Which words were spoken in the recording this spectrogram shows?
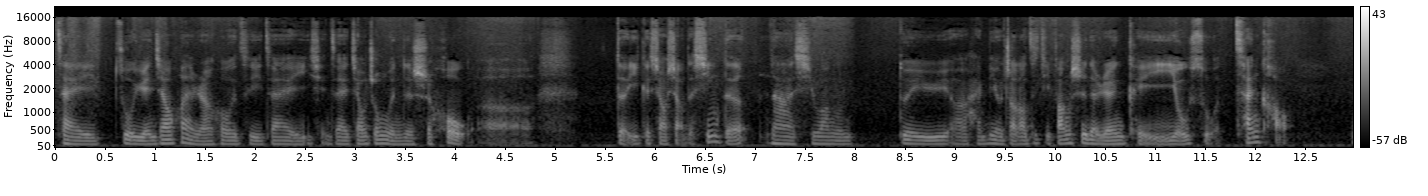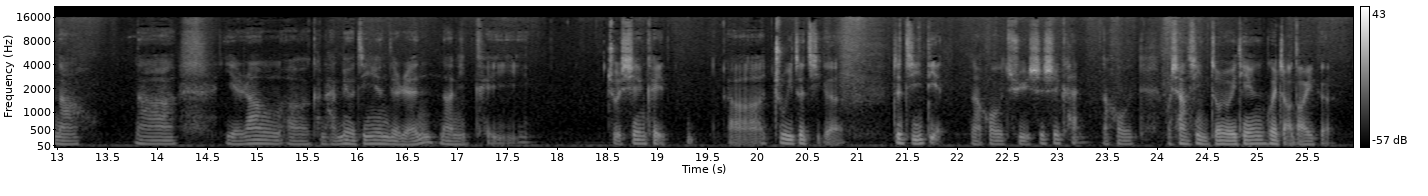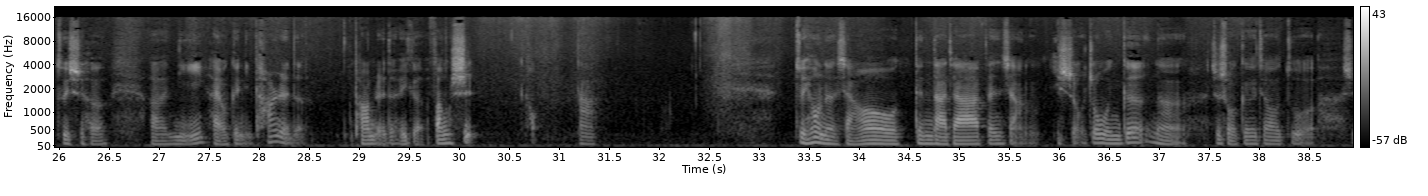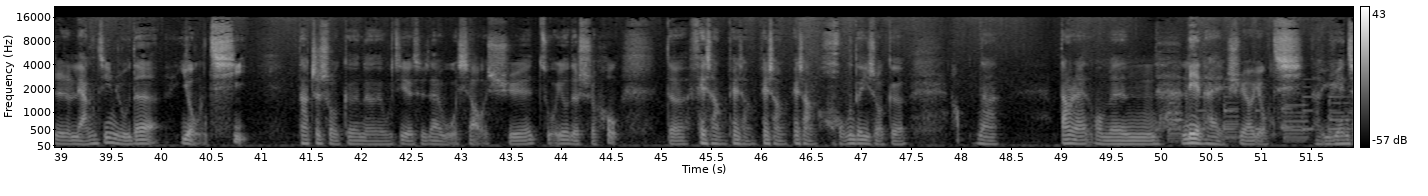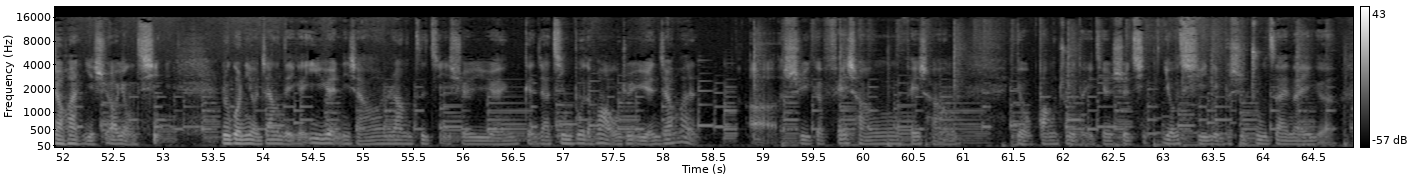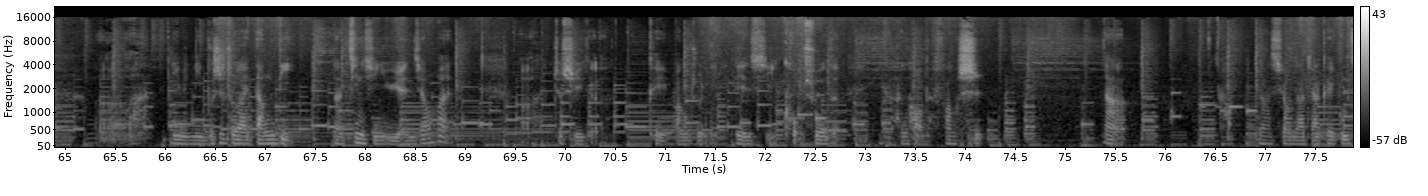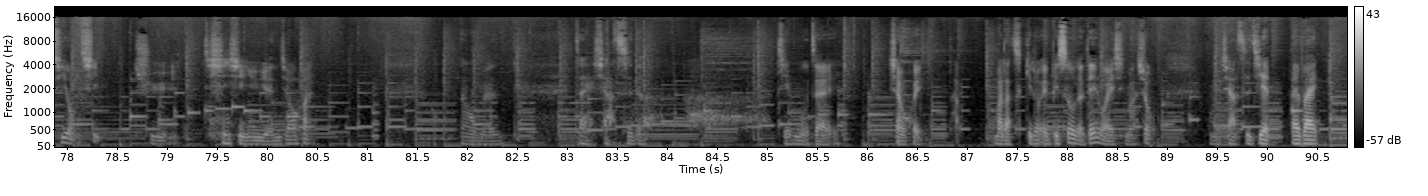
在做语言交换，然后自己在以前在教中文的时候，呃，的一个小小的心得。那希望对于呃还没有找到自己方式的人可以有所参考。那那也让呃可能还没有经验的人，那你可以就先可以呃注意这几个这几点，然后去试试看。然后我相信总有一天会找到一个最适合啊你还有跟你 partner 的。Partner 的一个方式，好，那最后呢，想要跟大家分享一首中文歌，那这首歌叫做是梁静茹的《勇气》。那这首歌呢，我记得是在我小学左右的时候的非常非常非常非常红的一首歌。好，那当然我们恋爱需要勇气，那语言交换也需要勇气。如果你有这样的一个意愿，你想要让自己学语言更加进步的话，我觉得语言交换。呃，是一个非常非常有帮助的一件事情。尤其你不是住在那一个，呃，你你不是住在当地，那进行语言交换，啊，就是一个可以帮助你练习口说的一个很好的方式。那好，那希望大家可以鼓起勇气去进行语言交换。那我们在下次的节目再相会。また次のエピソードでお会いしましょう。我们下次见，拜拜。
